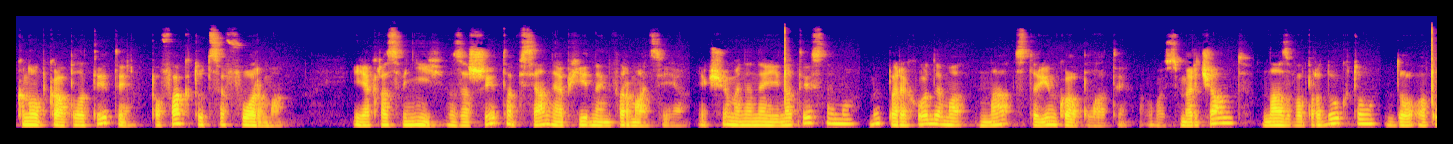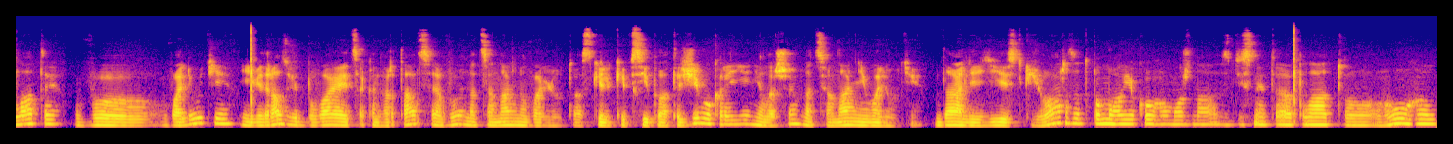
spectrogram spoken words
кнопка Оплатити по факту це форма. І якраз в ній зашита вся необхідна інформація. Якщо ми на неї натиснемо, ми переходимо на сторінку оплати. Ось мерчант, назва продукту до оплати в валюті, і відразу відбувається конвертація в національну валюту, оскільки всі платежі в Україні лише в національній валюті. Далі є QR, за допомогою якого можна здійснити оплату, Google,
